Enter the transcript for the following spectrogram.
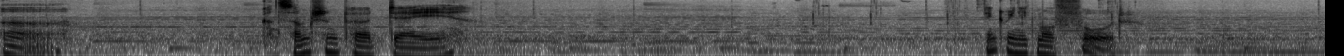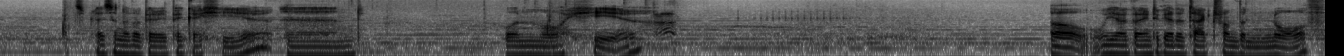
Uh, consumption per day. I think we need more food. Place another berry picker here and one more here. Oh, we are going to get attacked from the north.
